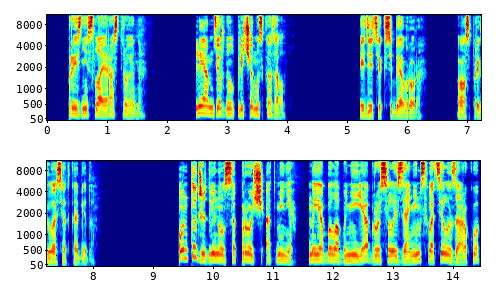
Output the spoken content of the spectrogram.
— произнесла я расстроена. Лиам дернул плечом и сказал. «Идите к себе, Аврора. Вас пригласят к обеду». Он тут же двинулся прочь от меня, но я была бы не я, бросилась за ним, схватила за руку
